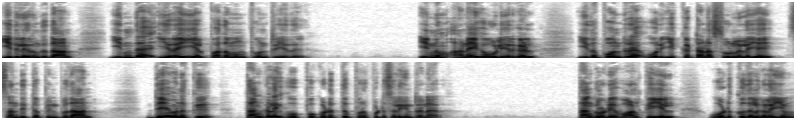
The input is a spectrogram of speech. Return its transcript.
இதிலிருந்துதான் இந்த இறையியல் பதமும் தோன்றியது. இன்னும் அநேக ஊழியர்கள் இது போன்ற ஒரு இக்கட்டான சூழ்நிலையை சந்தித்த பின்புதான் தேவனுக்கு தங்களை ஒப்பு கொடுத்து புறப்பட்டு செல்கின்றனர். தங்களுடைய வாழ்க்கையில் ஒடுக்குதல்களையும்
